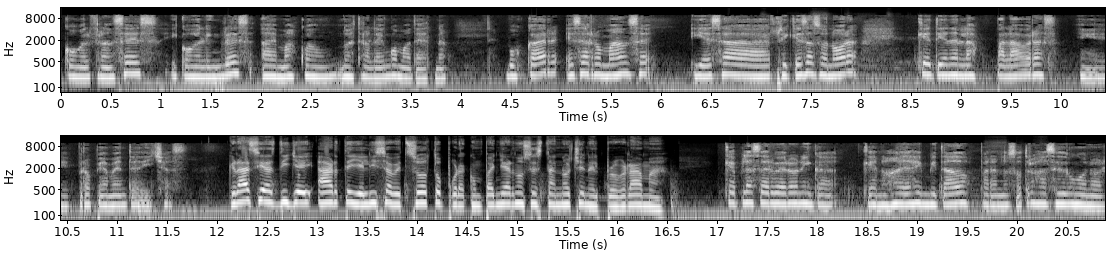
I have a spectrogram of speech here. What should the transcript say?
con el francés y con el inglés, además con nuestra lengua materna. Buscar ese romance y esa riqueza sonora que tienen las palabras eh, propiamente dichas. Gracias DJ Arte y Elizabeth Soto por acompañarnos esta noche en el programa. Qué placer Verónica que nos hayas invitado, para nosotros ha sido un honor.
